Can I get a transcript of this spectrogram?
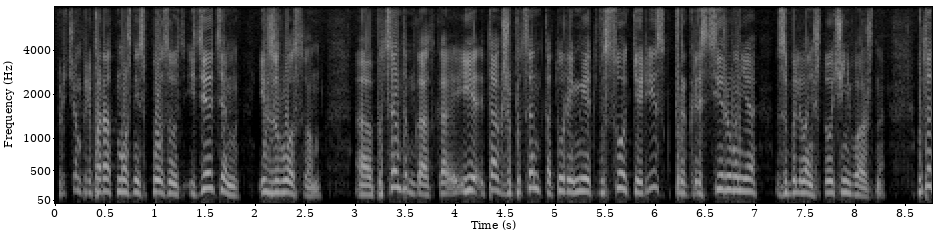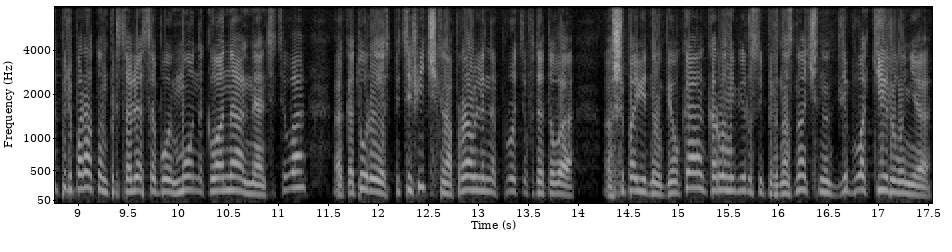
причем препарат можно использовать и детям, и взрослым. Э, Пациентам, и также пациент, который имеет высокий риск прогрессирования заболевания, что очень важно. Вот этот препарат, он представляет собой моноклональные антитела, э, которые специфически направлены против вот этого э, шиповидного белка коронавируса и предназначены для блокирования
